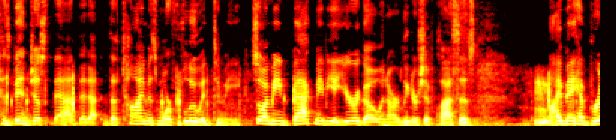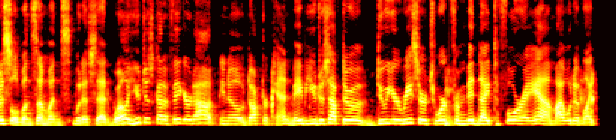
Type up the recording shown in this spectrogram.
has been just that that uh, the time is more fluid to me. So I mean back maybe a year ago in our leadership classes mm. I may have bristled when someone would have said, "Well, you just got to figure it out, you know, Dr. Kent. Maybe you just have to do your research work from midnight to 4 a.m." I would have like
